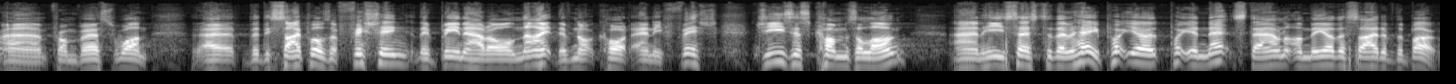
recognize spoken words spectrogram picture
Um, from verse 1. Uh, the disciples are fishing. They've been out all night. They've not caught any fish. Jesus comes along and he says to them, Hey, put your, put your nets down on the other side of the boat.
